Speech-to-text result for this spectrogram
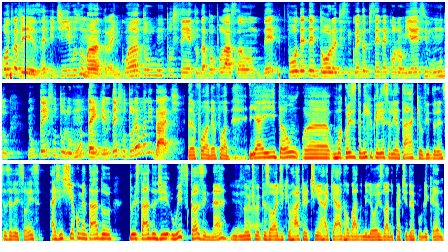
outra vez, repetimos o mantra, enquanto 1% da população de, for detentora de 50% da economia, esse mundo não tem futuro. O mundo tem, quem não tem futuro é a humanidade. É foda, é foda. E aí, então, uma coisa também que eu queria salientar, que eu vi durante essas eleições, a gente tinha comentado do estado de Wisconsin, né? Exato. No último episódio que o hacker tinha hackeado, roubado milhões lá do Partido Republicano.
